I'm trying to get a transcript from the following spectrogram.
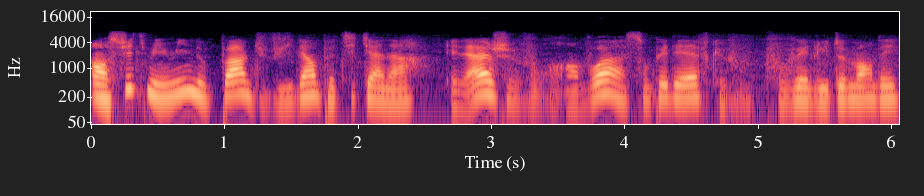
Ensuite, Mimi nous parle du vilain petit canard. Et là, je vous renvoie à son PDF que vous pouvez lui demander.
